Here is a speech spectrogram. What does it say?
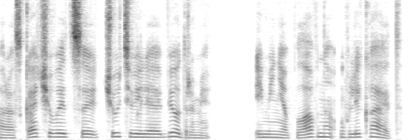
а раскачивается, чуть виляя бедрами, и меня плавно увлекает.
